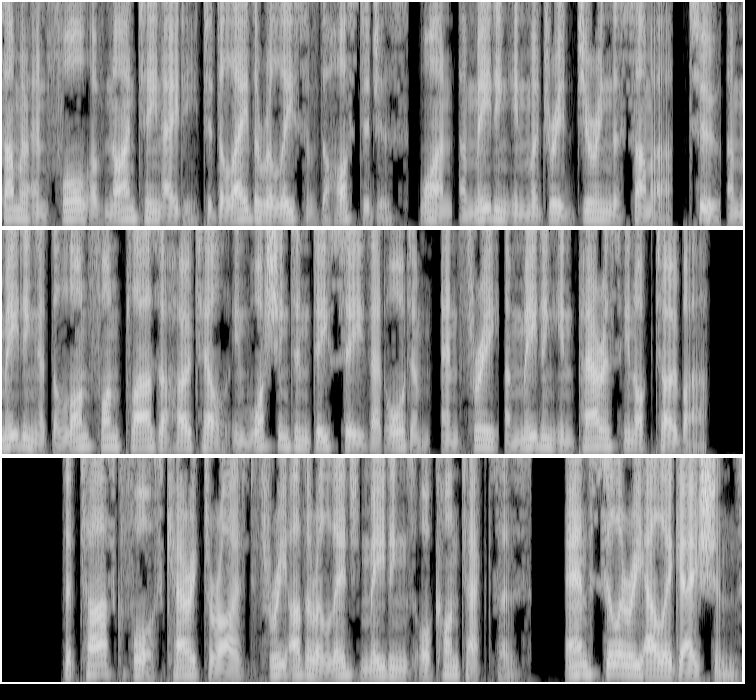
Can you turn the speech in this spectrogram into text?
summer and fall of 1980 to delay the release of the hostages, 1 a meeting in Madrid during the summer, 2 a meeting at the L'Enfant Plaza Hotel in Washington, D.C. that autumn, and 3 a meeting in Paris in October. The task force characterized three other alleged meetings or contacts as Ancillary allegations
